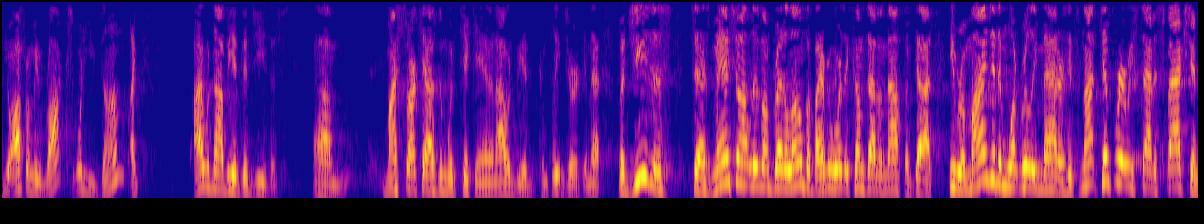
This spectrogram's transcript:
You offer me rocks? What are you dumb? Like, I would not be a good Jesus. Um, my sarcasm would kick in and I would be a complete jerk in that. But Jesus says, man shall not live on bread alone, but by every word that comes out of the mouth of God. He reminded him what really matters. It's not temporary satisfaction,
